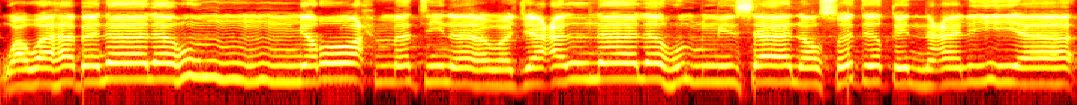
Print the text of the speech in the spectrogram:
ووهبنا لهم من رحمتنا وجعلنا لهم لسان صدق عليا.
